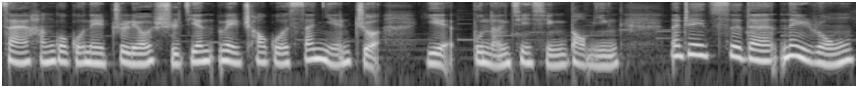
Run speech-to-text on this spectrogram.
在韩国国内滞留时间未超过三年者，也不能进行报名。那这次的内容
